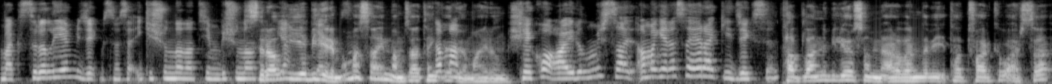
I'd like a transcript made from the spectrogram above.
bak sıralayamayamayacak mısın? Mesela iki şundan atayım bir şundan atayım. Sıralı yiyebilirim ama saymam. Zaten Tamam. görüyorum ayrılmış. Keko ayrılmışsa ama gene sayarak yiyeceksin. Tadlarını biliyorsam ve aralarında bir tat farkı varsa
